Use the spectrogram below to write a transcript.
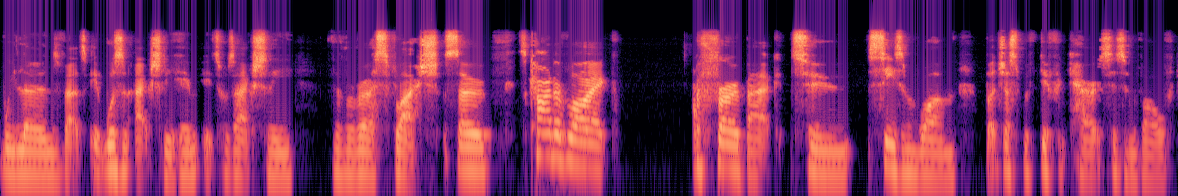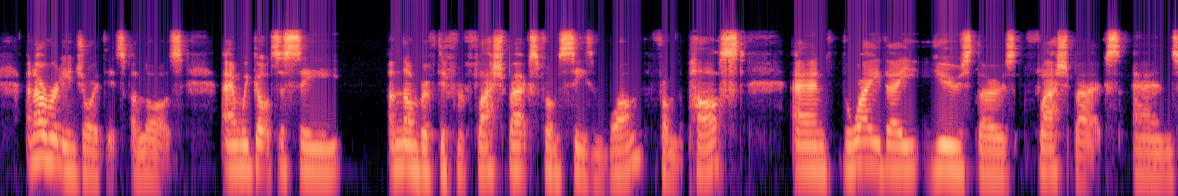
we learned that it wasn't actually him, it was actually the reverse flash. So it's kind of like a throwback to season one, but just with different characters involved. And I really enjoyed it a lot. And we got to see a number of different flashbacks from season one, from the past. And the way they used those flashbacks and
